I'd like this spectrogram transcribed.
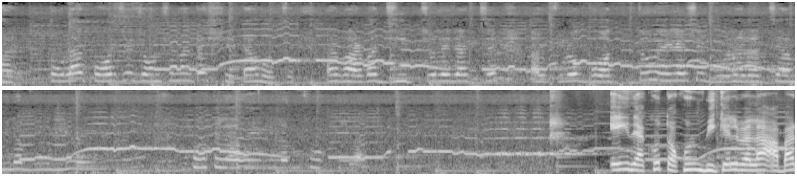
আর তোলার পর যে যন্ত্রণাটা, সেটা হচ্ছে। আর বারবার জিভ চলে যাচ্ছে, আর পুরো গর্ত হয়ে গেছে, বোঝা যাচ্ছে আমি না বুড়ি হয়ে ফোকলা হয়ে গেলাম, ফোকলা। এই দেখো, তখন বিকেলবেলা আবার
